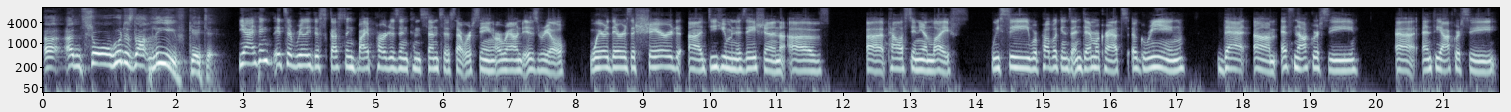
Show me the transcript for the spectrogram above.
Uh, and so, who does that leave, Katie? Yeah, I think it's a really disgusting bipartisan consensus that we're seeing around Israel, where there is a shared uh, dehumanization of uh, Palestinian life. We see Republicans and Democrats agreeing that um, ethnocracy uh, and theocracy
